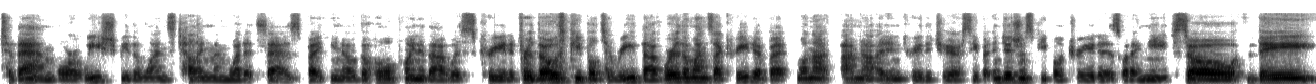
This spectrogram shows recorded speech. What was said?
to them, or we should be the ones telling them what it says. But you know, the whole point of that was created for those people to read that. We're the ones that created but well, not I'm not. I didn't create the TRC, but Indigenous people created is what I mean. So they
